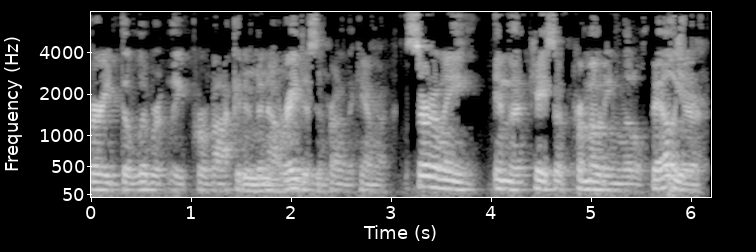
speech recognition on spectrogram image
very deliberately provocative mm-hmm. and outrageous in front of the camera. Certainly, in the case of promoting Little Failure,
